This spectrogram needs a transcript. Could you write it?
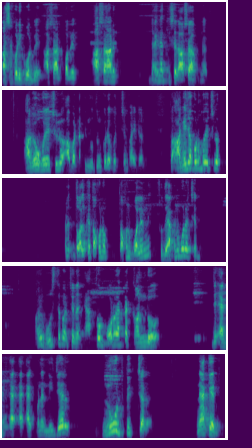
আশা করি করবে। আশা আর কবে আশা আর জানি না কিসের আশা আপনার। আগেও হয়েছিল, আবার নাকি নতুন করে হচ্ছে ভাইরাল তো আগে যখন হয়েছিল মানে দলকে তখনও, তখন বলেননি? শুধু এখন বলেছেন? আমি বুঝতে পারছি না, এত বড় একটা কাণ্ড যে এক- মানে নিজের নুড পিকচার ন্যাকেড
